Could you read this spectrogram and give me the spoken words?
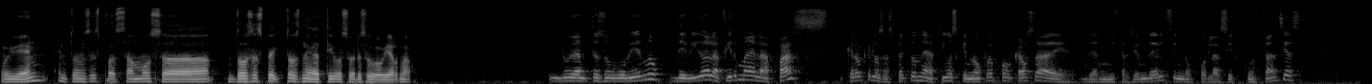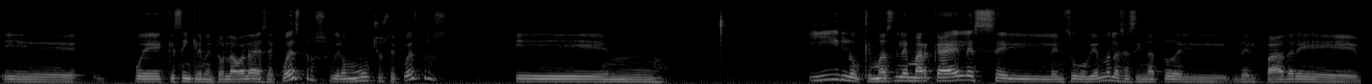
Muy bien, entonces pasamos a dos aspectos negativos sobre su gobierno. Durante su gobierno, debido a la firma de la paz, creo que los aspectos negativos, que no fue por causa de, de administración de él, sino por las circunstancias, eh, fue que se incrementó la ola de secuestros, hubieron muchos secuestros. Eh, y lo que más le marca a él es el, en su gobierno el asesinato del, del padre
